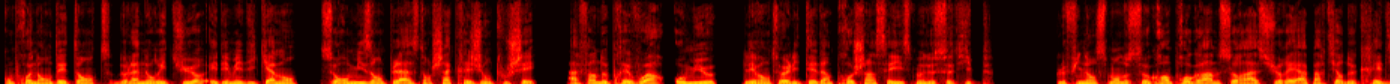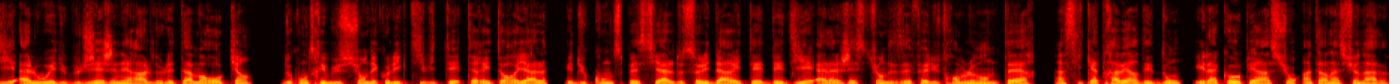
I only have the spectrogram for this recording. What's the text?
comprenant détente, de la nourriture et des médicaments, seront mises en place dans chaque région touchée afin de prévoir au mieux l'éventualité d'un prochain séisme de ce type. Le financement de ce grand programme sera assuré à partir de crédits alloués du budget général de l'État marocain de contribution des collectivités territoriales et du compte spécial de solidarité dédié à la gestion des effets du tremblement de terre, ainsi qu'à travers des dons et la coopération internationale.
